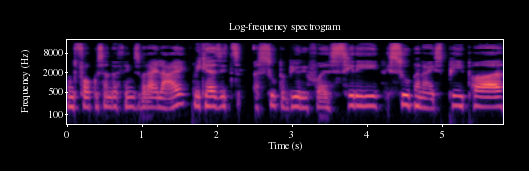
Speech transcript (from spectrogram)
and focus on the things that I like because it's a super beautiful city, super nice people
